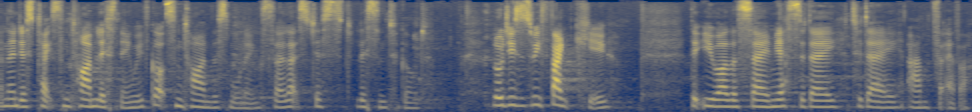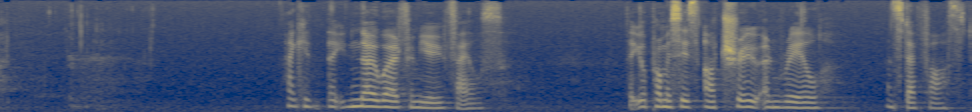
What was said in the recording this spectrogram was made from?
and then just take some time listening. We've got some time this morning, so let's just listen to God. Lord Jesus, we thank you that you are the same yesterday, today, and forever. Thank you that no word from you fails, that your promises are true and real and steadfast.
